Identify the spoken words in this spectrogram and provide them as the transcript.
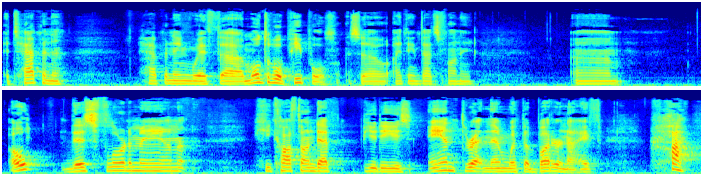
it's happening happening with uh, multiple people. So I think that's funny. Um, oh, this Florida man, he coughed on deputies and threatened them with a butter knife. Ha!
